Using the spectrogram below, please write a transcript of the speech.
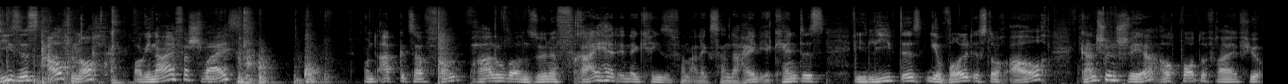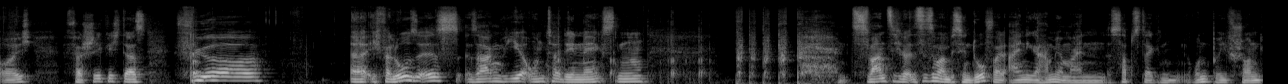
Dieses auch noch original verschweißt und abgezapft von Paluber und Söhne. Freiheit in der Krise von Alexander Heil. Ihr kennt es, ihr liebt es, ihr wollt es doch auch. Ganz schön schwer, auch portofrei für euch. Verschicke ich das für, äh, ich verlose es, sagen wir, unter den nächsten 20 Leute. Es ist immer ein bisschen doof, weil einige haben ja meinen Substack-Rundbrief schon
